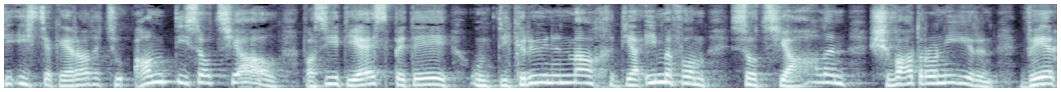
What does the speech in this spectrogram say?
Die ist ja geradezu antisozial, was hier die SPD und die Grünen machen, die ja immer vom Sozialen schwadronieren. Wer,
